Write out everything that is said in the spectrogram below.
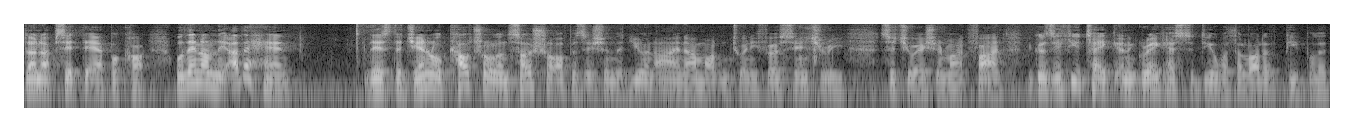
don't upset the apple cart. Well, then on the other hand, there's the general cultural and social opposition that you and I in our modern 21st century situation might find. Because if you take, and Greg has to deal with a lot of people at,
